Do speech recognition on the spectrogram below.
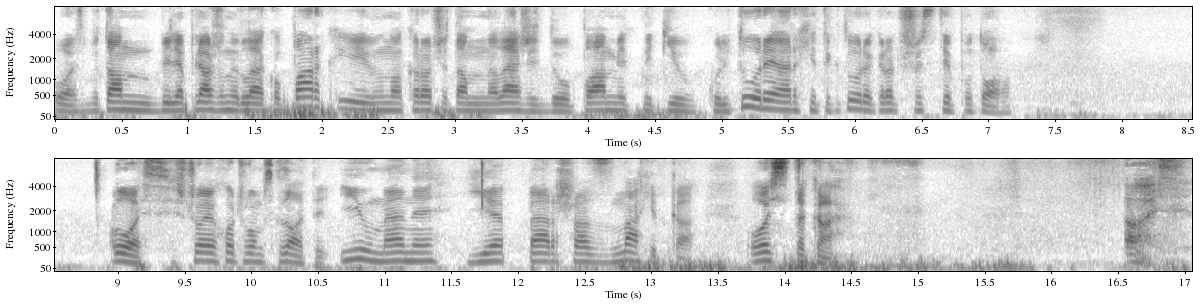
Ось, бо там біля пляжу недалеко парк, і воно коротше, там належить до пам'ятників культури, архітектури, коротше, щось типу того. Ось, що я хочу вам сказати. І в мене є перша знахідка. Ось така. Ось.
